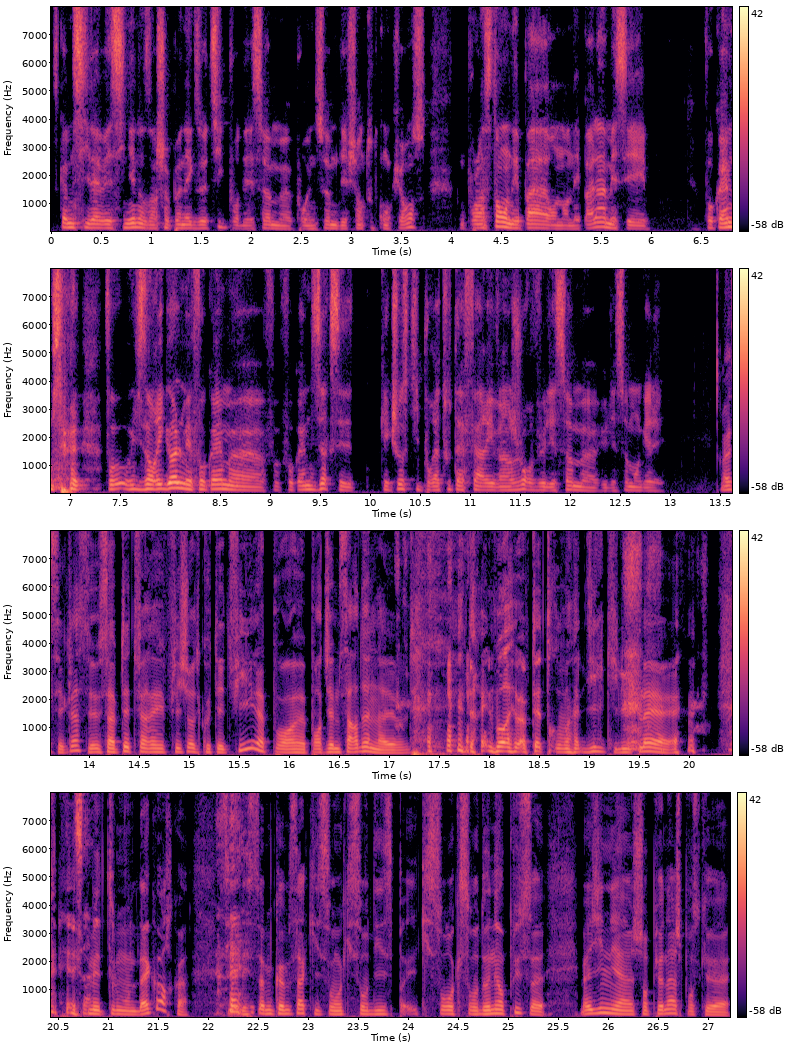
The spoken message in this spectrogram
C'est comme s'il avait signé dans un championnat exotique pour des sommes, pour une somme défiant toute concurrence. Donc pour l'instant, on n'est on n'en est pas là, mais c'est faut quand même, ils en rigolent, mais faut quand même, euh, faut, faut quand même dire que c'est quelque chose qui pourrait tout à fait arriver un jour vu les sommes, euh, vu les sommes engagées. Ouais, c'est clair. Ça va peut-être faire réfléchir du côté de fille là, pour, euh, pour James Harden. Là. Daryl Morey va peut-être trouver un deal qui lui plaît et se mettre tout le monde d'accord. quoi. S'il y a des sommes comme ça qui sont, qui sont, qui sont, qui sont données en plus, imagine, il y a un championnat. Je pense que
